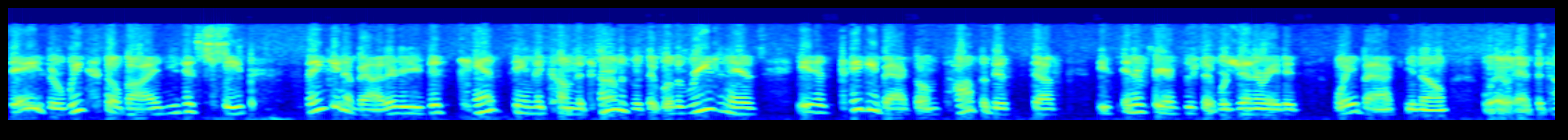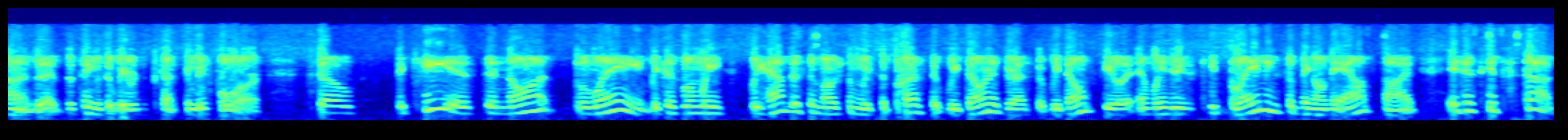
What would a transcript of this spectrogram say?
Days or weeks go by and you just keep thinking about it or you just can't seem to come to terms with it. Well, the reason is it has piggybacked on top of this stuff, these interferences that were generated way back, you know, at the time, the, the things that we were discussing before. So the key is to not blame because when we, we have this emotion, we suppress it, we don't address it, we don't feel it, and we just keep blaming something on the outside, it just gets stuck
